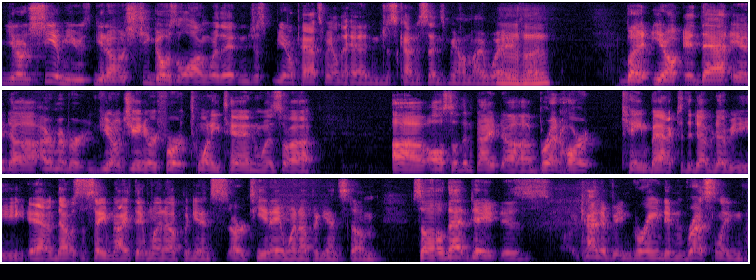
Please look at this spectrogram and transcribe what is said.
you know, she amused, you know, she goes along with it and just you know pats me on the head and just kind of sends me on my way. Mhm. But but you know that, and uh, I remember you know January fourth, twenty ten was uh, uh, also the night uh, Bret Hart came back to the WWE, and that was the same night they went up against or TNA went up against them. So that date is kind of ingrained in wrestling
